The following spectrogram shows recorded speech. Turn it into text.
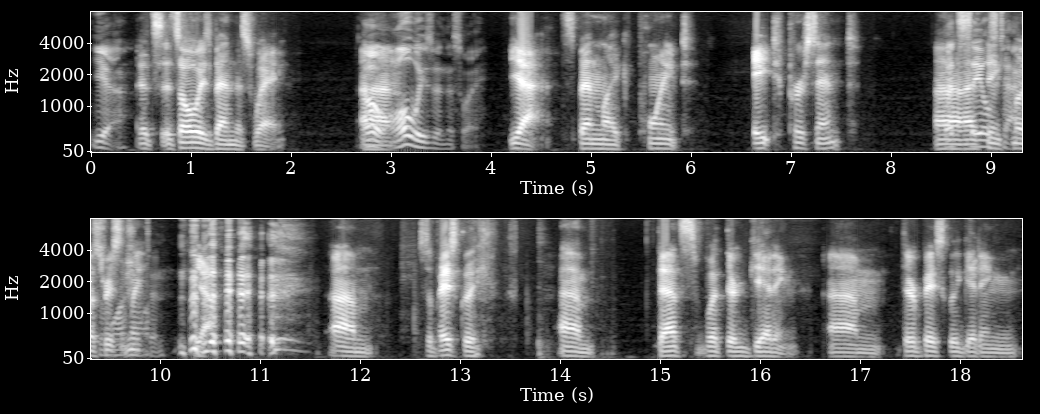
yeah It's it's always been this way. oh Uh, always been this way yeah, it's been like 0.8 percent. that's I sales think tax most in recently. Washington. Yeah. Um, so basically, um, that's what they're getting. Um, they're basically getting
